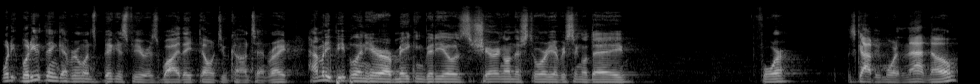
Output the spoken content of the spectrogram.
What do, you, what do you think everyone's biggest fear is why they don't do content, right? How many people in here are making videos, sharing on their story every single day? Four? There's got to be more than that, no?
